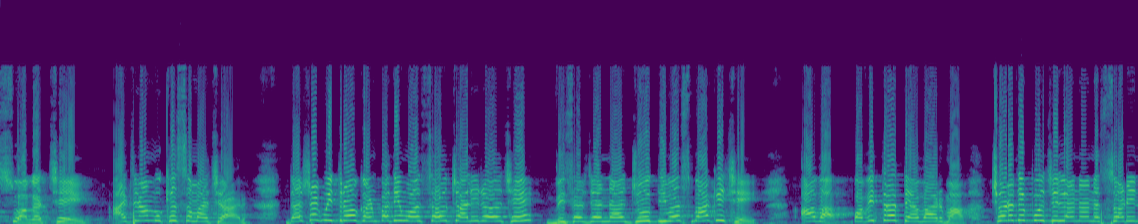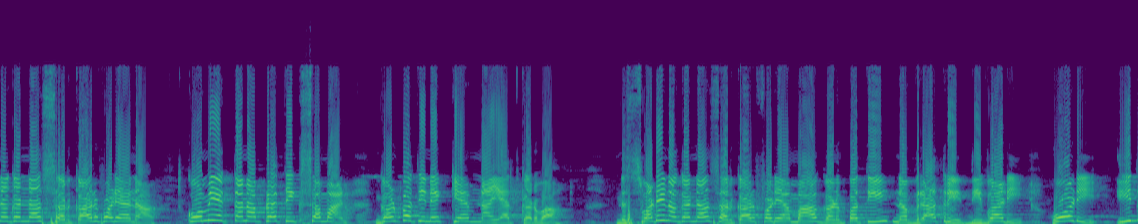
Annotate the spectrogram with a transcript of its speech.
સ્વાગત છે. આજના મુખ્ય સમાચાર. દર્શક મિત્રો, ગણપતિ મહોત્સવ ચાલી રહ્યો છે. વિસર્જનના જો દિવસ બાકી છે. આવા પવિત્ર તહેવારમાં છોટાઉદેપુર જિલ્લાના નસવાડી નગરના સરકાર ફળિયાના કોમી એકતાના પ્રતીક સમાન ગણપતિને કેમ ના યાદ કરવા? નસવાડી નગરના સરકાર ફળિયામાં ગણપતિ નવરાત્રિ, દિવાળી, હોળી, ઈદ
